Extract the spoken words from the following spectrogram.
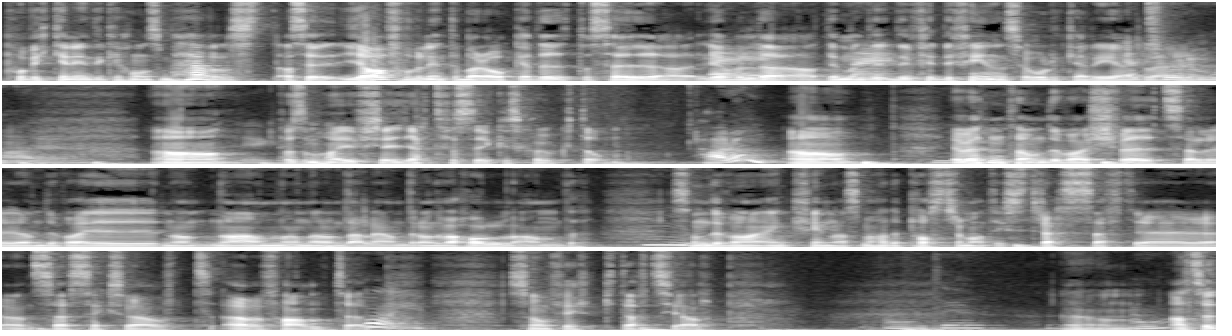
på vilken indikation som helst? Alltså, jag får väl inte bara åka dit och säga jag vill Nej, dö? Det, nej. det, det, det finns olika regler. Jag tror de har... eh, Ja, regler. fast de har i och för sig gett för psykisk sjukdom. Har de? Ja, Mm. jag vet inte om det var i Schweiz eller om det var i någon, någon annan av de där länderna, om det var Holland. Mm. Som det var en kvinna som hade posttraumatisk stress efter en så här sexuellt överfall typ. Oj. Som fick dödshjälp. Ja, det... Um, Alltså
